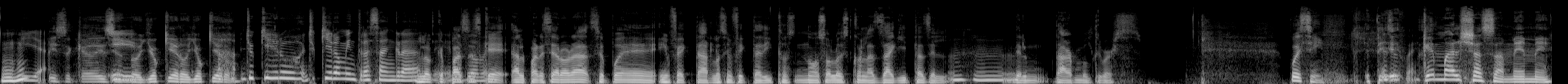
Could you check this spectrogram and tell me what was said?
Y ya. Y se queda diciendo, Y- yo quiero, yo quiero. Ajá, yo quiero, yo quiero mientras sangra. Lo que pasa es que al parecer ahora se puede infectar los infectaditos. No solo es con las daguitas del, del Dark Multiverse. Pues sí. Eso fue. Qué mal Shazameme.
